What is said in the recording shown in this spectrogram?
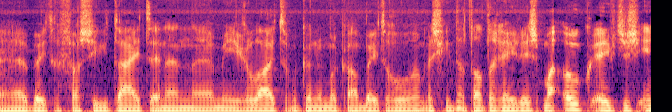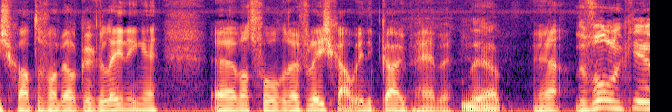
Uh, betere faciliteiten en uh, meer geluid. We kunnen elkaar beter horen. Misschien dat dat de reden is. Maar ook eventjes inschatten van welke geledingen wat voor vleesgouw in de kuip hebben. Ja. Ja. De volgende keer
